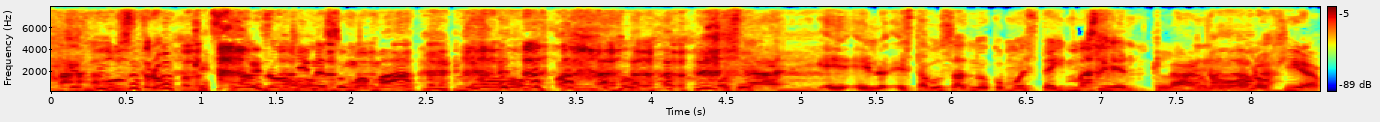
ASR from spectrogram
¡Qué monstruo! ¿Qué es- No, no. ¿Quién es su mamá? No, o sea, eh, él estaba usando como esta imagen. Claro, ¿no? una analogía.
